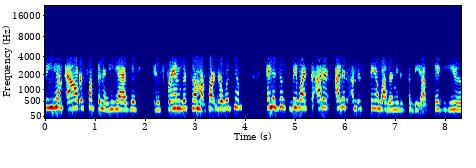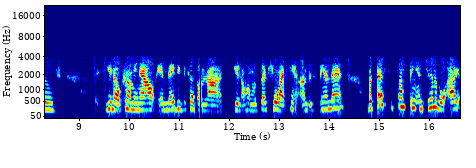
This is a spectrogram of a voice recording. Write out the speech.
see him out or something and he has his his friend with him or partner with him and it just be like that. I didn't I didn't understand why there needed to be a big huge you know, coming out and maybe because I'm not, you know, homosexual I can't understand that. But that's something in general I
